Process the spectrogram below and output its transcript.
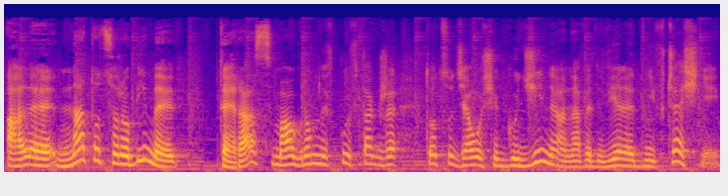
Ale na to, co robimy teraz, ma ogromny wpływ także to, co działo się godziny, a nawet wiele dni wcześniej.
